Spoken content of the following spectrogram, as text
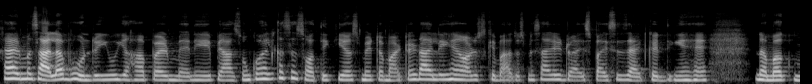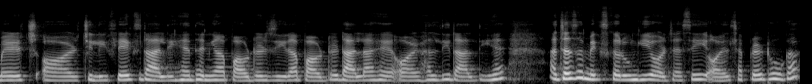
खैर, मसाला भून रही हूँ। यहाँ पर मैंने प्याज़ों को हल्का सा सौते किया, उसमें टमाटर डाले हैं और उसके बाद उसमें सारे ड्राई स्पाइसेस ऐड कर दिए हैं। नमक, मिर्च और चिली फ्लेक्स डाले हैं, धनिया पाउडर ज़ीरा पाउडर डाला है और हल्दी डाल दी है। अच्छा से मिक्स करूँगी और जैसे ही ऑयल सेपरेट होगा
